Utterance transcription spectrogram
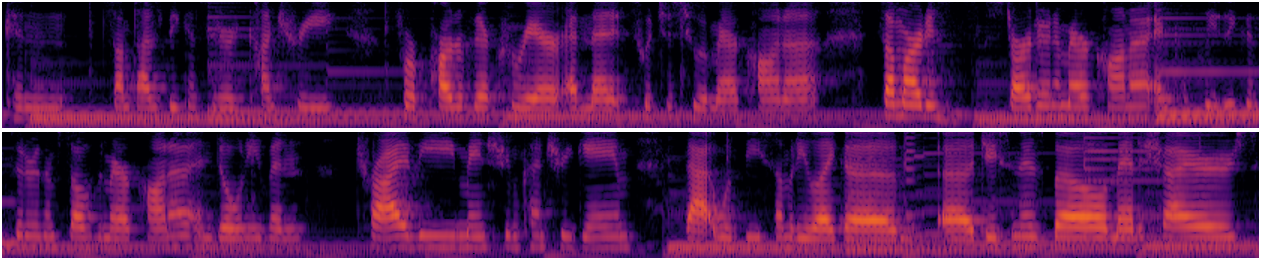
can sometimes be considered country for part of their career and then it switches to Americana. Some artists start in Americana and completely consider themselves Americana and don't even try the mainstream country game. That would be somebody like a, um, a uh, Jason Isbell, Amanda Shires.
